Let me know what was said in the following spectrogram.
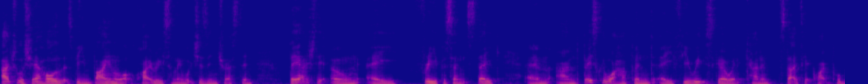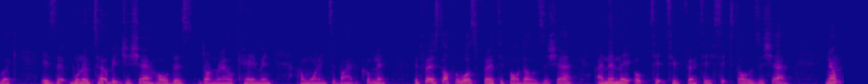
actual shareholder that's been buying a lot quite recently, which is interesting. They actually own a 3% stake. Um, and basically, what happened a few weeks ago when it kind of started to get quite public is that one of Turtle Beach's shareholders, Donerail, came in and wanted to buy the company. The first offer was $34 a share, and then they upped it to $36 a share. Now,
